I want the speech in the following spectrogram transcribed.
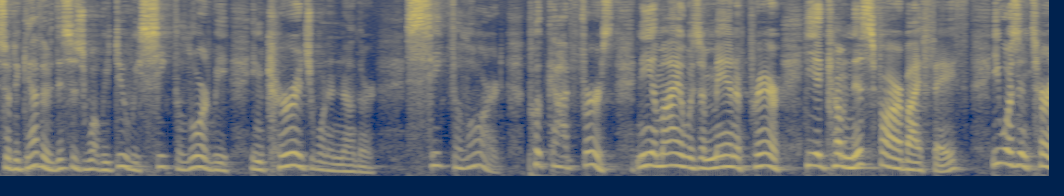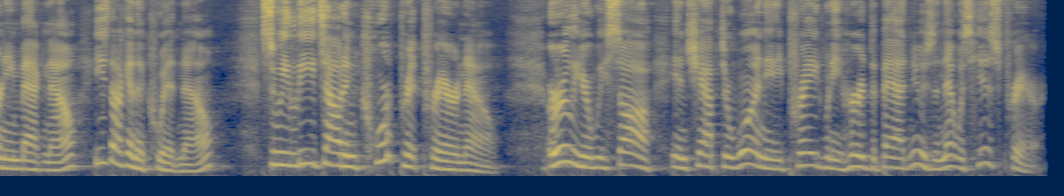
So, together, this is what we do. We seek the Lord. We encourage one another. Seek the Lord. Put God first. Nehemiah was a man of prayer. He had come this far by faith. He wasn't turning back now. He's not going to quit now. So, he leads out in corporate prayer now. Earlier, we saw in chapter one, he prayed when he heard the bad news, and that was his prayer.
